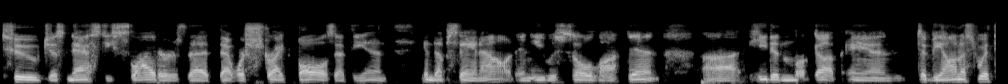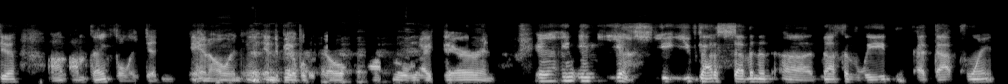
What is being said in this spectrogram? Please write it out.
two just nasty sliders that, that were strike balls at the end, end up staying out. And he was so locked in. Uh, he didn't look up. And to be honest with you, I'm, I'm thankful he didn't, you know, and, and, and to be able to go right there and, and, and, and yes, you, have got a seven uh, nothing lead at that point,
